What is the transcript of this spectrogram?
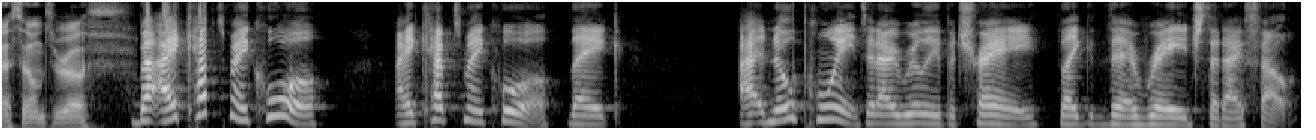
That sounds rough. But I kept my cool. I kept my cool. Like at no point did I really betray like the rage that I felt.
